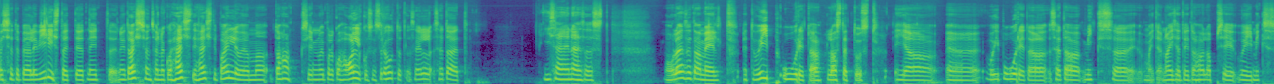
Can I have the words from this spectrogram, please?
asjade peale vilistati, et neid, neid asju on seal nagu hästi-hästi palju ja ma tahaksin võib-olla kohe alguses rõhutada sel-, seda, et iseenesest ma olen seda meelt, et võib uurida lastetust ja äh, võib uurida seda, miks ma ei tea, naised ei taha lapsi või miks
